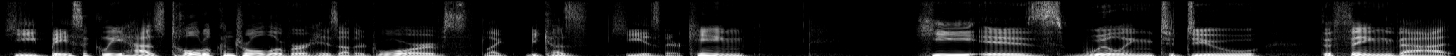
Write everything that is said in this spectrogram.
he basically has total control over his other dwarves like because he is their king he is willing to do the thing that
